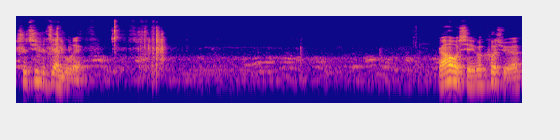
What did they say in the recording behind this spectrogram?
十七是建筑类。然后写一个科学，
